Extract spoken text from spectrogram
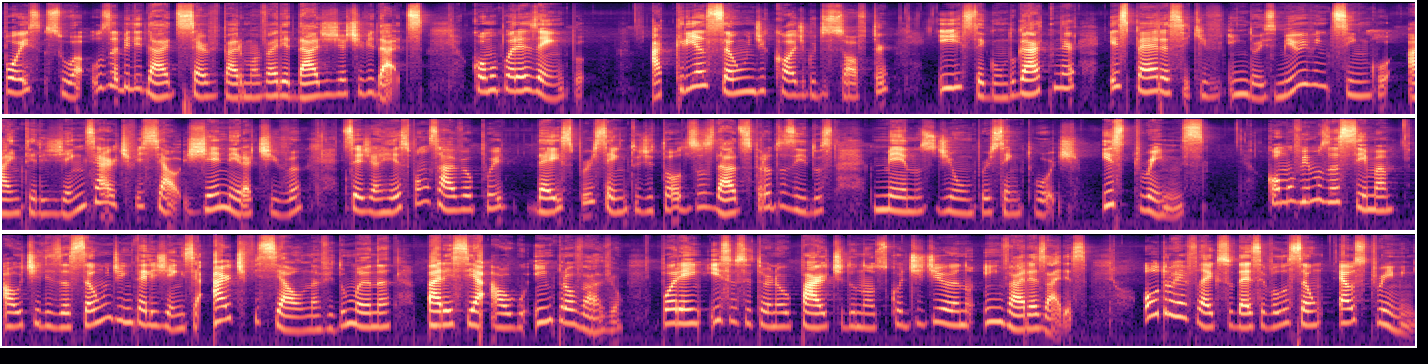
pois sua usabilidade serve para uma variedade de atividades, como, por exemplo, a criação de código de software e, segundo Gartner, espera-se que em 2025 a inteligência artificial generativa seja responsável por 10% de todos os dados produzidos, menos de 1% hoje. Streams. Como vimos acima, a utilização de inteligência artificial na vida humana parecia algo improvável, Porém, isso se tornou parte do nosso cotidiano em várias áreas. Outro reflexo dessa evolução é o streaming,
